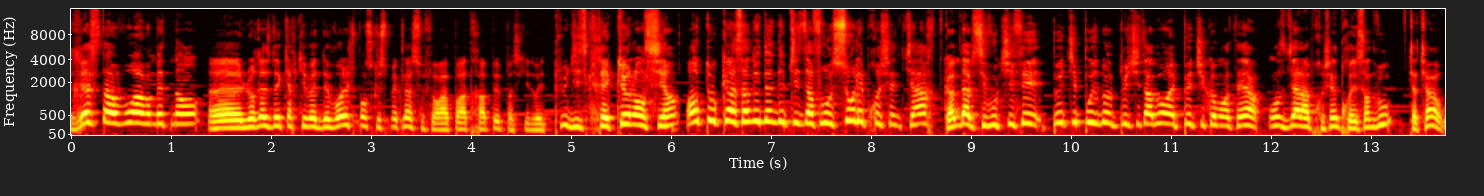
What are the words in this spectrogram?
Reste à voir maintenant euh, le reste des cartes qui va être dévoilé. Je pense que ce mec-là se fera pas attraper parce qu'il doit être plus discret que l'ancien. En tout cas, ça nous donne des petites infos sur les prochaines cartes. Comme d'hab, si vous kiffez, petit pouce bleu, petit abonnement et petit commentaire. On se dit à la prochaine. Prenez soin de vous. Ciao, ciao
